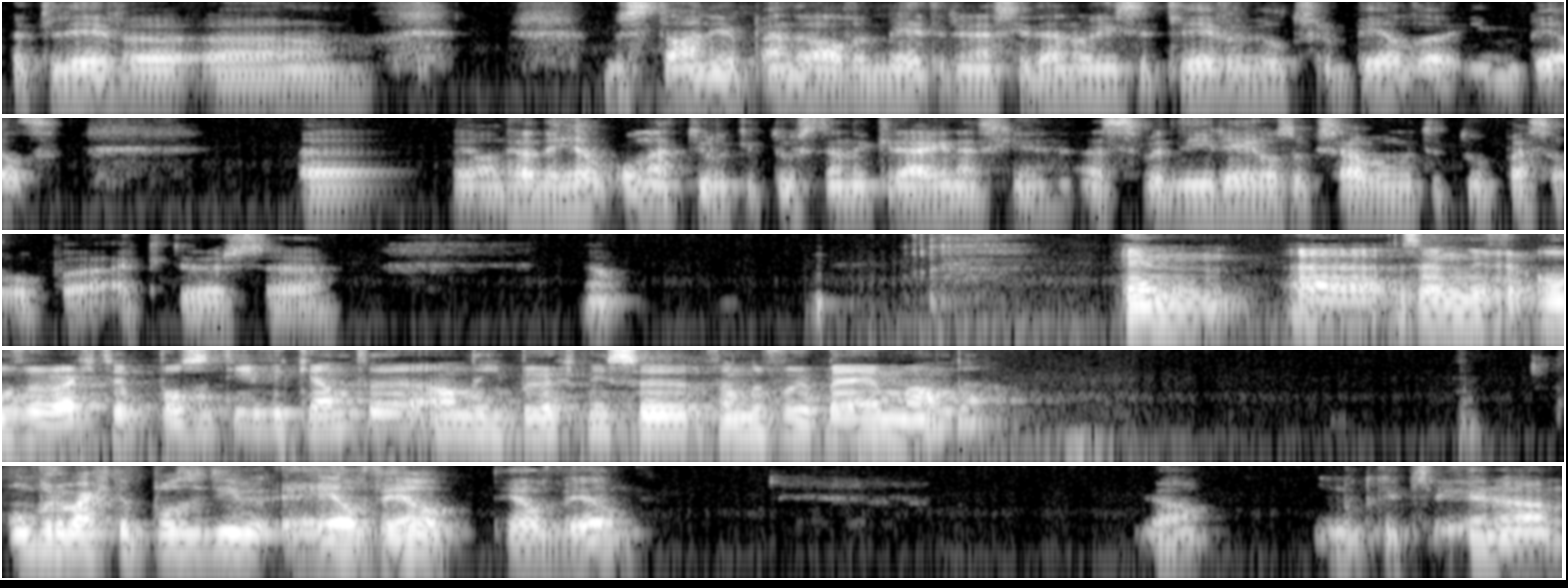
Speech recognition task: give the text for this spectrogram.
Het leven uh, bestaat niet op anderhalve meter. En als je dan nog eens het leven wilt verbeelden in beeld, uh, dan ga je heel onnatuurlijke toestanden krijgen als, je, als we die regels ook zouden moeten toepassen op acteurs. ja. En zijn er onverwachte positieve kanten aan de gebeurtenissen van de voorbije maanden? Onverwachte positieve? Heel veel. Heel veel. Ja, moet ik het zeggen. Uh,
